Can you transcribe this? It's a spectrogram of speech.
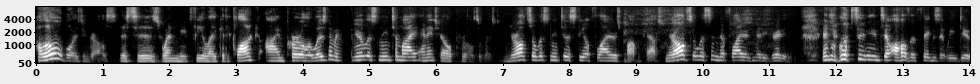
Hello, boys and girls. This is When We Feel Like It O'Clock. I'm Pearl of Wisdom, and you're listening to my NHL Pearls of Wisdom. And you're also listening to the Steel Flyers podcast. And you're also listening to Flyers Nitty Gritty. And you're listening to all the things that we do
